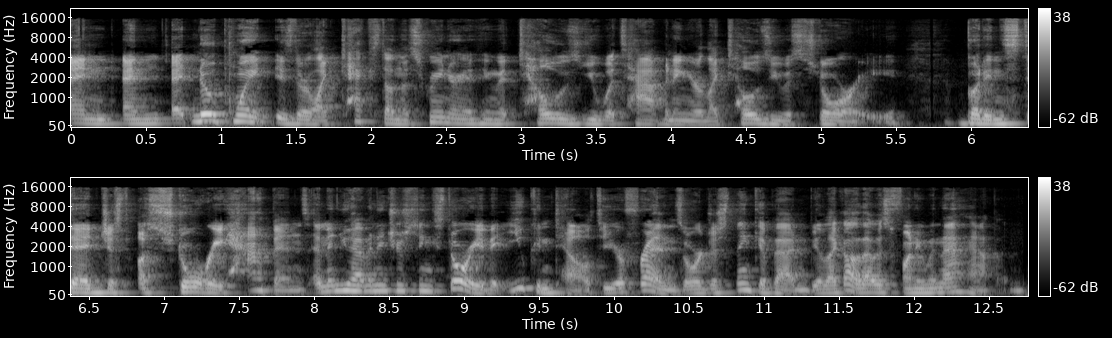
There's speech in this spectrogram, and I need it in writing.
and and at no point is there like text on the screen or anything that tells you what's happening or like tells you a story but instead just a story happens. And then you have an interesting story that you can tell to your friends or just think about and be like oh that was funny when that happened.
